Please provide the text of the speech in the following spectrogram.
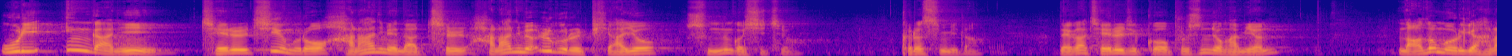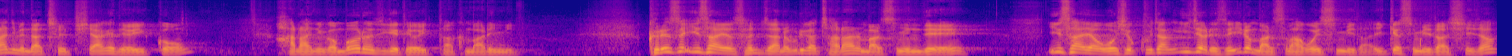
우리 인간이 죄를 지음으로 하나님의 낯을, 하나님의 얼굴을 피하여 숨는 것이죠. 그렇습니다. 내가 죄를 짓고 불순종하면 나도 모르게 하나님의 낯을 피하게 되어 있고 하나님과 멀어지게 되어 있다 그 말입니다. 그래서 이사야 선지자는 우리가 잘 아는 말씀인데 이사야 59장 2절에서 이런 말씀하고 있습니다. 읽겠습니다. 시작.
